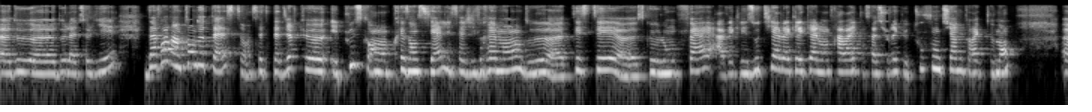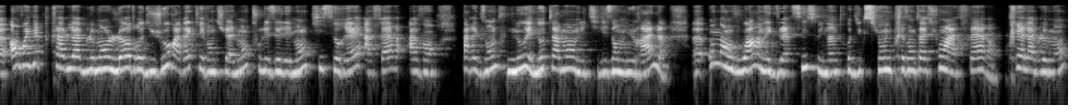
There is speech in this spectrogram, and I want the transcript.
de, de l'atelier, d'avoir un temps de test, c'est-à-dire que, et plus qu'en présentiel, il s'agit vraiment de tester ce que l'on fait avec les outils avec lesquels on travaille pour s'assurer que tout fonctionne correctement. Euh, envoyer préalablement l'ordre du jour avec éventuellement tous les éléments qui seraient à faire avant. Par exemple, nous, et notamment en utilisant Mural, euh, on envoie un exercice ou une introduction, une présentation à faire préalablement,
